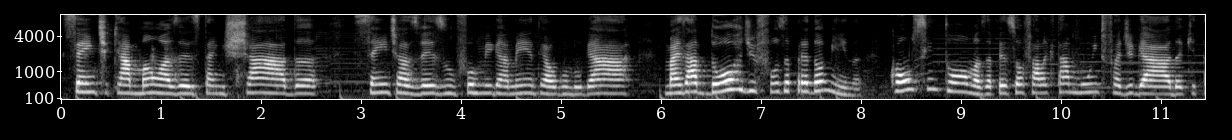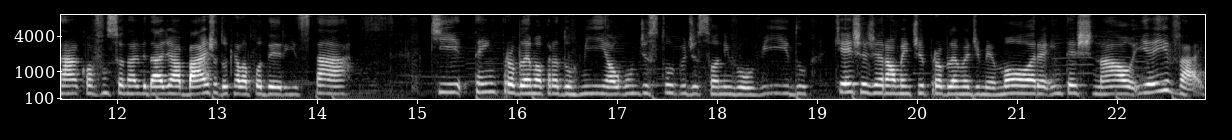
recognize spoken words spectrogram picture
sente que a mão às vezes está inchada, sente às vezes um formigamento em algum lugar, mas a dor difusa predomina. Com sintomas, a pessoa fala que está muito fadigada, que está com a funcionalidade abaixo do que ela poderia estar que tem problema para dormir, algum distúrbio de sono envolvido, queixa geralmente de problema de memória, intestinal e aí vai.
